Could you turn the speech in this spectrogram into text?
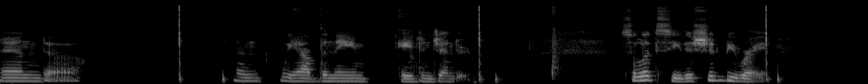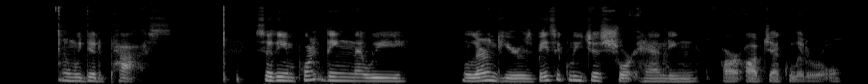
and uh, and we have the name age and gender. So let's see this should be right. And we did pass. So the important thing that we learned here is basically just shorthanding our object literal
